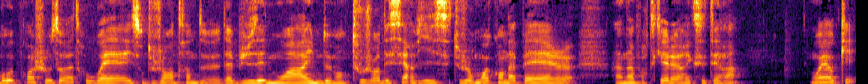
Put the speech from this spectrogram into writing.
reproche aux autres, ouais, ils sont toujours en train d'abuser de, moi, ils me demandent toujours des services, c'est toujours moi qu'on appelle, à n'importe quelle heure, etc. Ouais, ok,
